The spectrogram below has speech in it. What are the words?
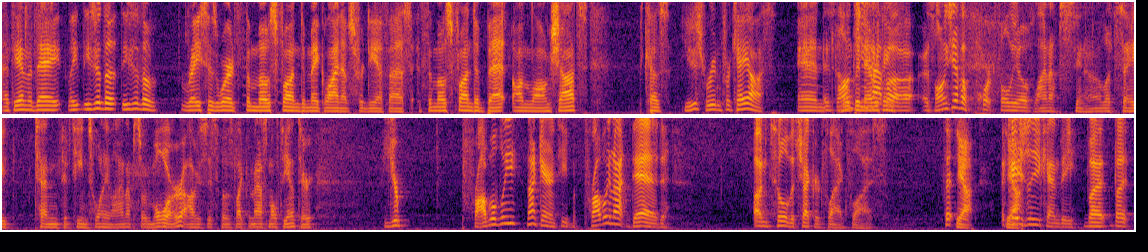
at the end of the day, like these are the these are the races where it's the most fun to make lineups for DFS. It's the most fun to bet on long shots because you're just rooting for chaos and as long as you have a as long as you have a portfolio of lineups you know let's say 10 15 20 lineups or more obviously for those like the mass multi-enter you're probably not guaranteed but probably not dead until the checkered flag flies That- Yeah. Yeah. occasionally you can be but but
